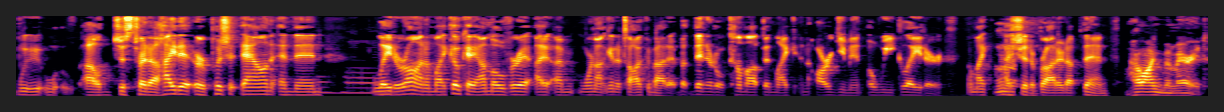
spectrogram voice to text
we I'll just try to hide it or push it down and then mm-hmm later on, I'm like, okay, I'm over it. I, am we're not going to talk about it. But then it'll come up in like an argument a week later. I'm like, mm. I should have brought it up then. How long have you been married?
